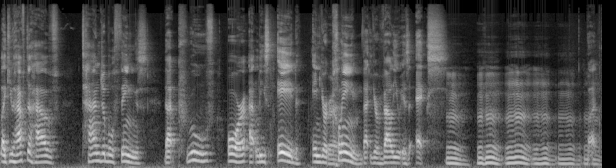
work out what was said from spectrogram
Like you have to have tangible things that prove or at least aid in your Right. claim that your value is X. Mm, mm-hmm, mm-hmm, mm-hmm, mm-hmm, But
